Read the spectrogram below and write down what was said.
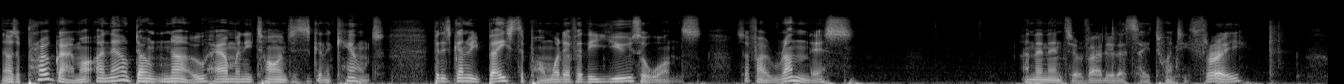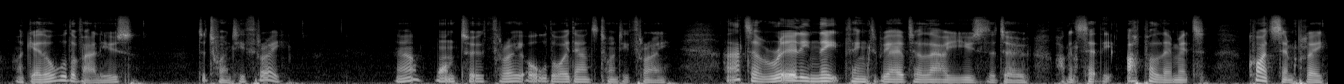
Now as a programmer I now don't know how many times this is going to count but it's going to be based upon whatever the user wants. So if I run this and then enter a value let's say 23 I get all the values to 23. Now 1, 2, 3 all the way down to 23. That's a really neat thing to be able to allow your user to do. I can set the upper limit quite simply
